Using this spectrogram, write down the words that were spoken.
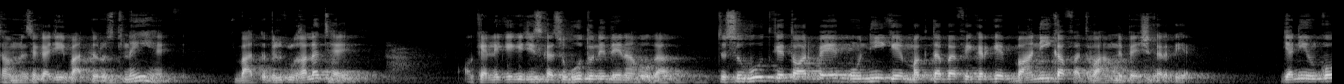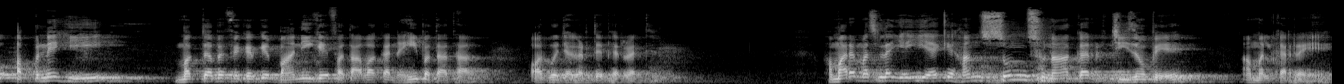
تو ہم نے سے کہا جی یہ بات درست نہیں ہے۔ یہ بات تو بالکل غلط ہے۔ اور کہنے لگے کہ جی، جس کا ثبوت انہیں دینا ہوگا۔ تو ثبوت کے طور پہ انہی کے مکتبہ فکر کے بانی کا فتویٰ ہم نے پیش کر دیا۔ یعنی ان کو اپنے ہی مکتب فکر کے بانی کے فتوا کا نہیں پتا تھا اور وہ جگڑتے پھر رہے تھے۔ ہمارا مسئلہ یہی ہے کہ ہم سن سنا کر چیزوں پہ عمل کر رہے ہیں۔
